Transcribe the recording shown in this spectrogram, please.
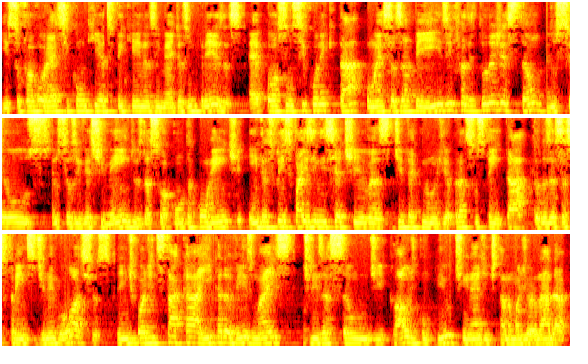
Isso favorece com que as pequenas e médias empresas é, possam se conectar com essas APIs e fazer toda a gestão dos seus, dos seus investimentos, da sua conta corrente. Entre as principais iniciativas de tecnologia para sustentar todas essas frentes de negócios, a gente pode destacar aí cada vez mais utilização de cloud computing, né? A gente está numa jornada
